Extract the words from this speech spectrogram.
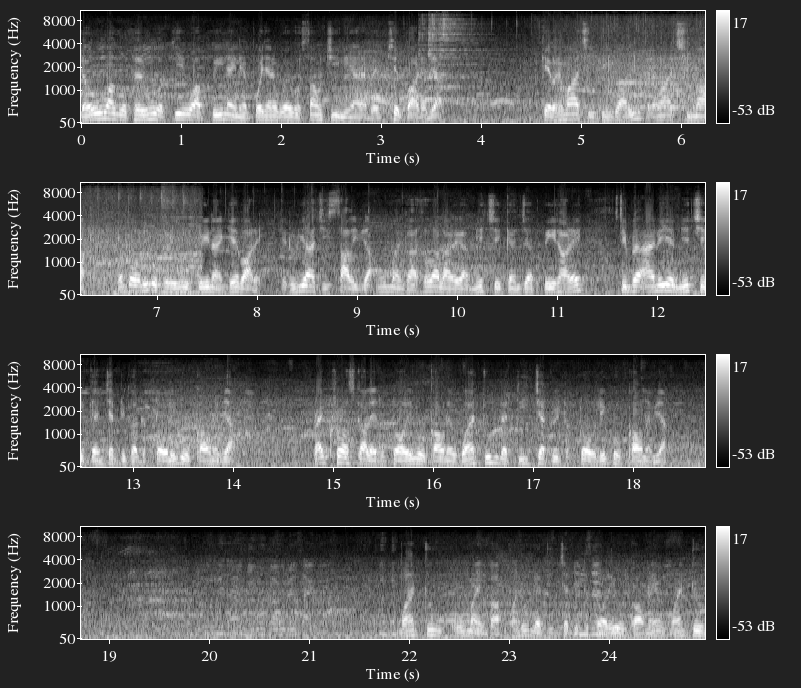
လုံးဝကိုဖေဖူးအပြေးအဝပေးနိုင်တဲ့ပွဲချမ်းတဲ့ပွဲကိုစောင့်ကြည့်နေရတယ်ပဲဖြစ်ပါတယ်ဗျ ကဲပထမချီပြီးသွားပြီပထမချီမှာတော်တော်လေးကိုဖေဖူးပေးနိုင်ခဲ့ပါတယ်ကဲဒုတိယချီစပြီဗျ Oh my god ဆောလာလာတွေကမြစ်ချေကန်ချက်ပေးထားတယ်စတီဗန်အန်ရဲ့မြစ်ချေကန်ချက်တွေကတော်တော်လေးကိုကောင်းတယ်ဗျ right cross ကလည်းတော်တော်လေးကိုကောင်းတယ်1 2နဲ့တီးချက်တွေတော်တော်လေးကိုကောင်းတယ်ဗျ1 2 oh my god 1 2လက်တီးချက်တွေတော်တော်လေးကိုကောင်းတယ်1 2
